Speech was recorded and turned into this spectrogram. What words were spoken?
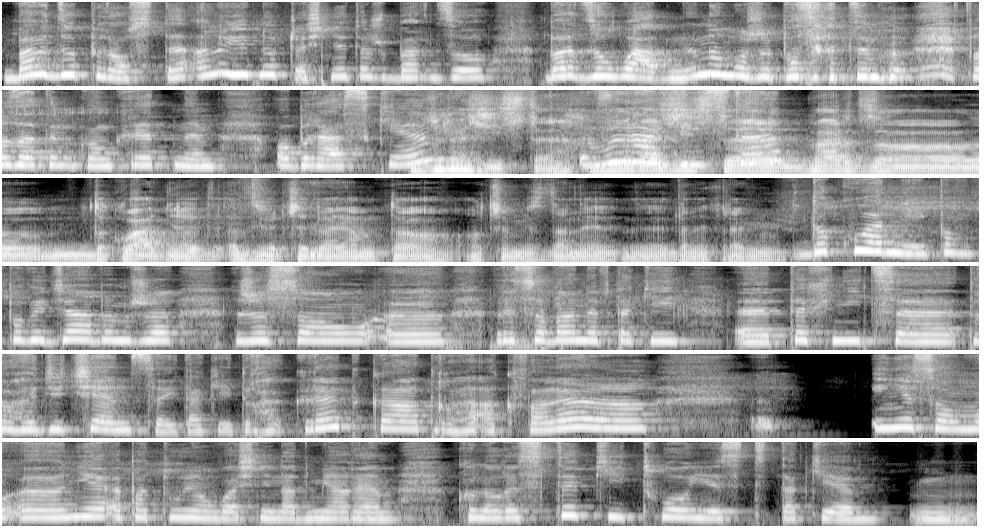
bardzo proste, ale jednocześnie też bardzo, bardzo ładne. No może poza tym, poza tym konkretnym obrazkiem. Wyraziste. Wyraziste. Wyraziste bardzo dokładnie odzwierciedlają to, o czym jest dany, dany fragment. Dokładnie. I po, powiedziałabym, że, że są e, rysowane w takiej e, technice trochę dziecięcej, takiej trochę kredka, trochę akwarela i nie są, e, nie epatują właśnie nadmiarem kolorystyki. Tło jest takie, mm,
